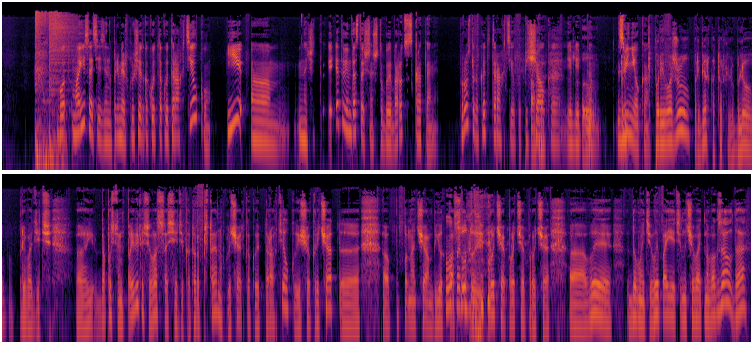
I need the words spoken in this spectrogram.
Вот мои соседи, например, включают какую-то такую тарахтелку, и, значит, этого им достаточно, чтобы бороться с кротами. Просто какая-то тарахтелка, пищалка ага. или э, там, звенелка. Привожу пример, который люблю приводить. Э, допустим, появились у вас соседи, которые постоянно включают какую-то тарахтелку, еще кричат э, по ночам, бьют Хлопает. посуду и прочее, прочее, прочее. Вы думаете, вы поедете ночевать на вокзал, да?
